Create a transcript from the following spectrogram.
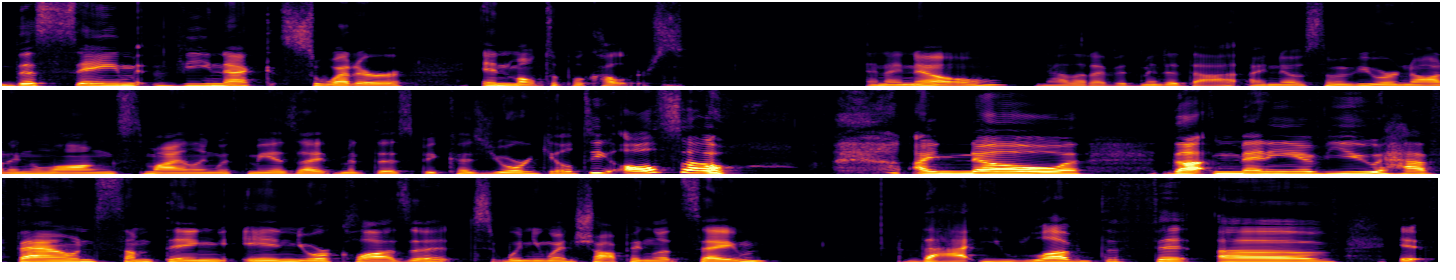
the same v neck sweater in multiple colors. And I know, now that I've admitted that, I know some of you are nodding along, smiling with me as I admit this because you're guilty also. I know that many of you have found something in your closet when you went shopping, let's say, that you loved the fit of, it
